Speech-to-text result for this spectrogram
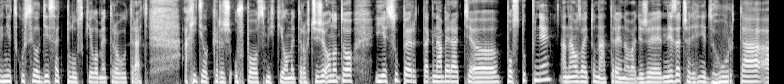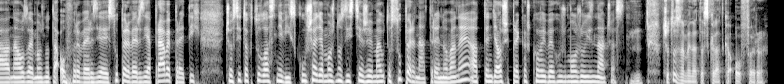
hneď skúsil 10 plus kilometrovú trať a chytil krž už po 8 kilometroch. Čiže ono to je super tak naberať postupne a naozaj to natrénovať. Že nezačať hneď z hurta a naozaj možno tá offer verzia je super verzia práve pre tých, čo si to chcú vlastne vyskúšať a možno zistia, že majú to super natrénované a ten ďalší prekažkový beh už môžu ísť na čas. Mhm. Čo to znamená tá skratka offer?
